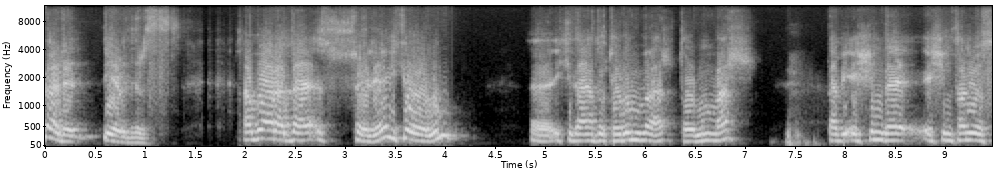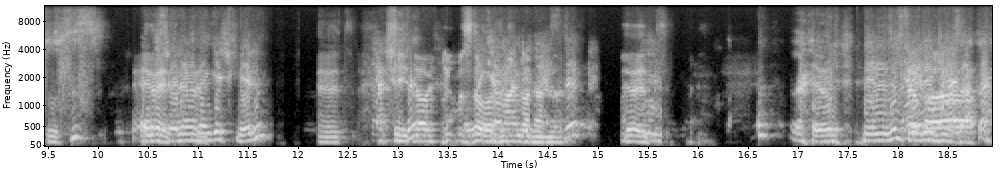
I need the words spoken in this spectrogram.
Böyle diyebiliriz. Ha, bu arada söyleyeyim iki oğlum, e, iki tane de torun var, torunum var. Tabii eşim de, eşim tanıyorsunuz siz. Onu Evet. söylemeden evet, geçmeyelim. evet. Şeyda hocamız da da orada. Evet. Öyle, Beni de söyledi Merhaba. zaten.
